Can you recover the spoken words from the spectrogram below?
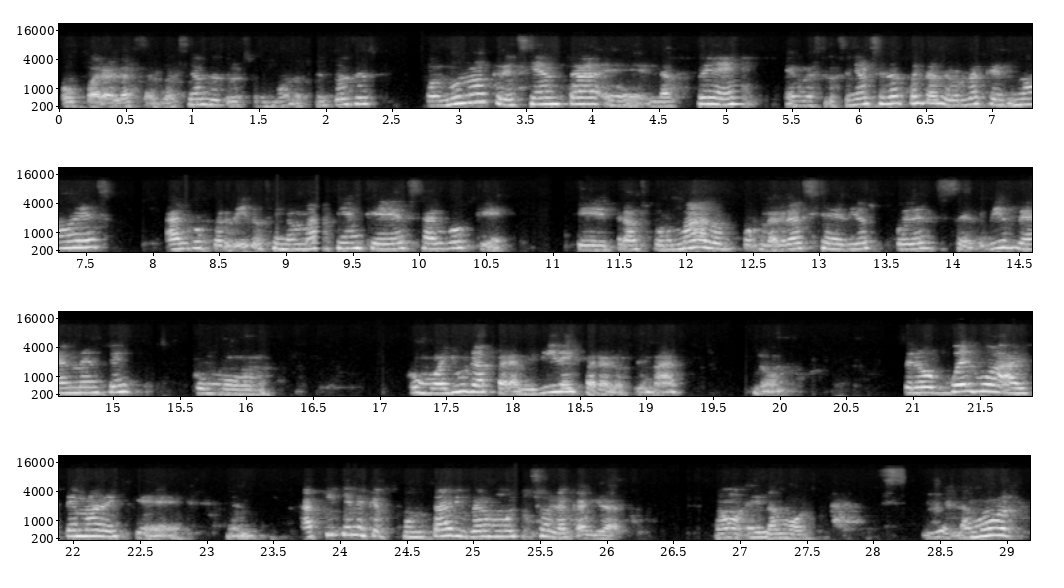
o para la salvación de otros hermanos. Entonces, cuando uno acrecienta eh, la fe en nuestro Señor, se da cuenta de verdad que no es algo perdido, sino más bien que es algo que, que transformado por la gracia de Dios puede servir realmente como, como ayuda para mi vida y para los demás, ¿no? Pero vuelvo al tema de que aquí tiene que apuntar y ver mucho la calidad, ¿no? El amor. Si el amor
